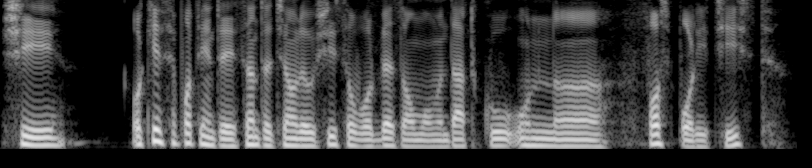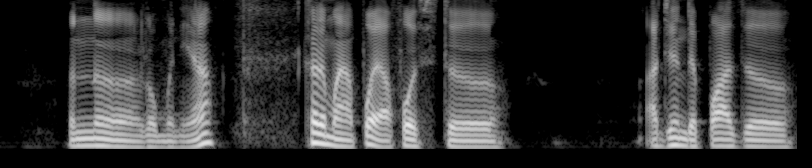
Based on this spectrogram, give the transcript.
Și o chestie foarte interesantă ce am reușit să vorbesc la un moment dat cu un uh, fost polițist în uh, România, care mai apoi a fost uh, agent de pază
